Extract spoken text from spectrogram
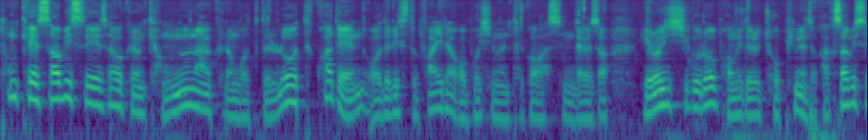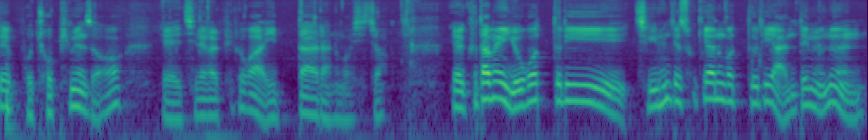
통캣 서비스에서 그런 경로나 그런 것들로 특화된 워드리스트 파일이라고 보시면 될 것 같습니다. 그래서 이런 식으로 범위들을 좁히면서 각 서비스에 좁히면서 예, 진행할 필요가 있다라는 것이죠. 예, 그 다음에 요것들이 지금 현재 소개하는 것들이 안 되면은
